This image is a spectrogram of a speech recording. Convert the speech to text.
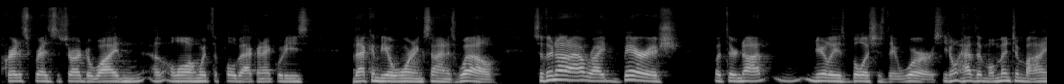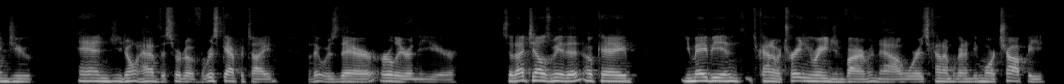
Credit spreads have started to widen uh, along with the pullback on equities. That can be a warning sign as well. So they're not outright bearish, but they're not nearly as bullish as they were. So you don't have the momentum behind you, and you don't have the sort of risk appetite that was there earlier in the year. So that tells me that okay, you may be in kind of a trading range environment now where it's kind of going to be more choppy.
